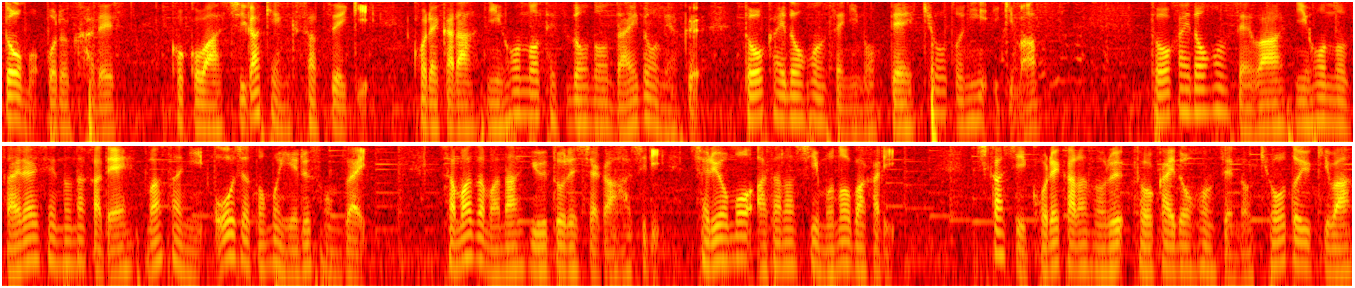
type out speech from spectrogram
どうもボルク派です。ここは滋賀県草津駅。これから日本の鉄道の大動脈東海道本線に乗って京都に行きます。東海道本線は日本の在来線の中でまさに王者とも言える存在。様々な優等列車が走り車両も新しいものばかり。しかしこれから乗る東海道本線の京都行きは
